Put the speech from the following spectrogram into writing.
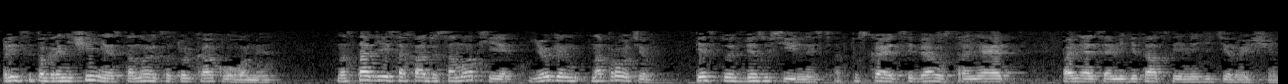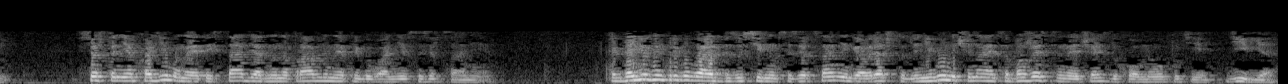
Принцип ограничения становится только оковами. На стадии сахаджи самадхи йогин, напротив, пестует безусильность, отпускает себя, устраняет понятие медитации медитирующим. Все, что необходимо на этой стадии, однонаправленное пребывание в созерцании. Когда йогин пребывает в безусильном созерцании, говорят, что для него начинается божественная часть духовного пути – дивья.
